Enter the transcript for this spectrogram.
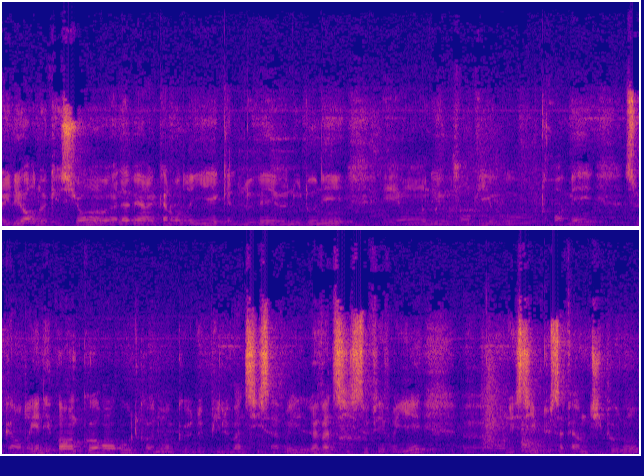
Euh, il est hors de question. Elle avait un calendrier qu'elle devait euh, nous donner, et on est aujourd'hui au 3 mai. Ce calendrier n'est pas encore en route. Donc, euh, depuis le 26 avril, le 26 février, euh, on estime que ça fait un petit peu long,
